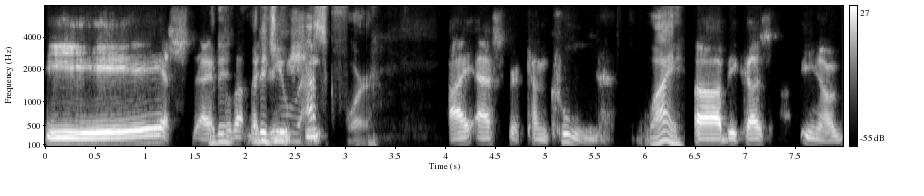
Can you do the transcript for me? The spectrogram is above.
Yes. what did, what did you sheet. ask for? I asked for Cancun. Why? Uh, because you know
